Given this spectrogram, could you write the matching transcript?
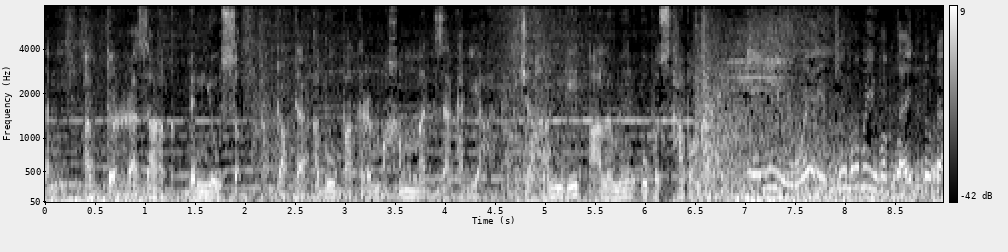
Madani Abdur Razzak bin Yusuf doctor Abu Bakar Mohammad Zakaria Jahangir আলমের উপস্থাপনায় যেভাবেই হোক দায়িত্বটা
